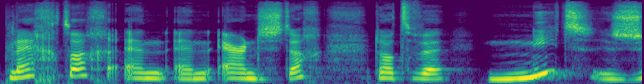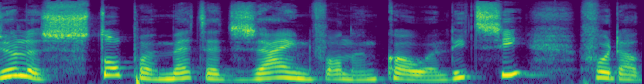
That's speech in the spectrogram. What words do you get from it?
plechtig en, en ernstig, dat we niet zullen stoppen met het zijn van een coalitie, voordat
